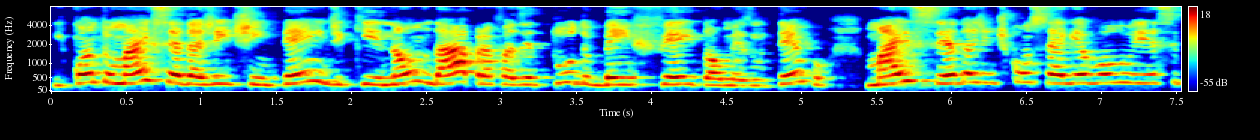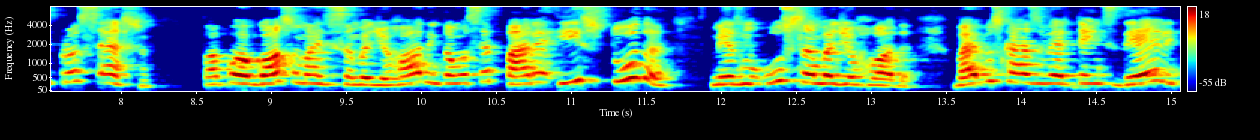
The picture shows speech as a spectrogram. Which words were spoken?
E quanto mais cedo a gente entende que não dá para fazer tudo bem feito ao mesmo tempo, mais cedo a gente consegue evoluir esse processo. Fala, pô, eu gosto mais de samba de roda, então você para e estuda mesmo o samba de roda. Vai buscar as vertentes dele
